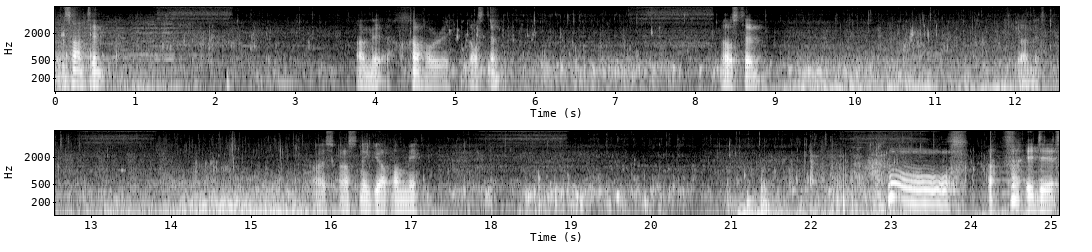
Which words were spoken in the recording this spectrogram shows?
Let's hunt him. I'm uh, already lost him. Lost him. Damn it. He's gonna sneak up on me. Whoa! it did.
